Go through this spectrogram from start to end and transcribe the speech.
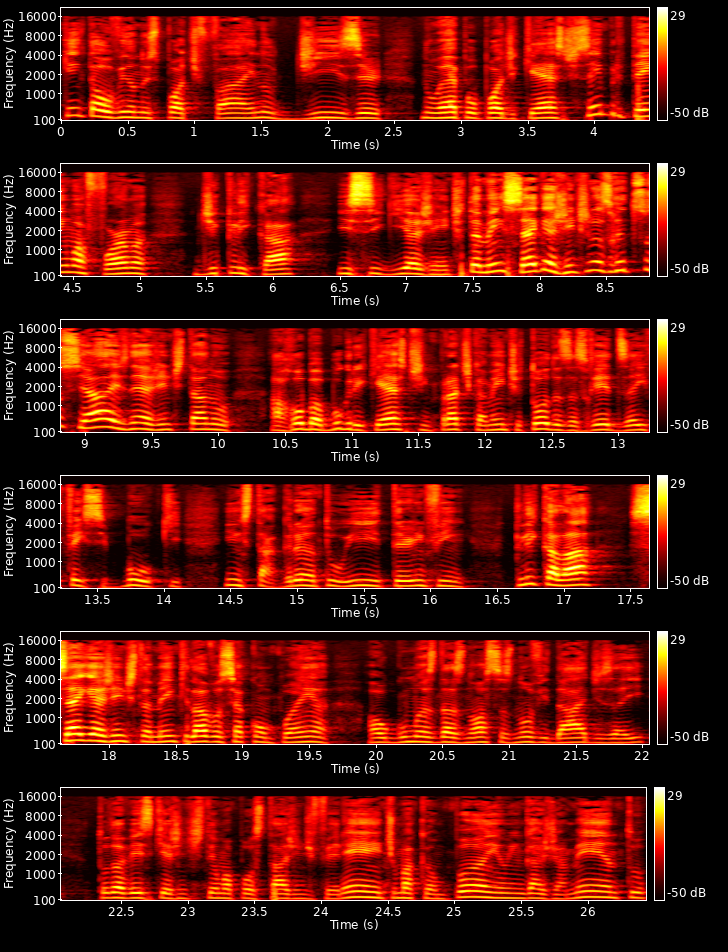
Quem está ouvindo no Spotify, no Deezer, no Apple Podcast, sempre tem uma forma de clicar e seguir a gente. Também segue a gente nas redes sociais, né? A gente está no arroba Bugrecast em praticamente todas as redes aí, Facebook, Instagram, Twitter, enfim. Clica lá, segue a gente também que lá você acompanha algumas das nossas novidades aí. Toda vez que a gente tem uma postagem diferente, uma campanha, um engajamento,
